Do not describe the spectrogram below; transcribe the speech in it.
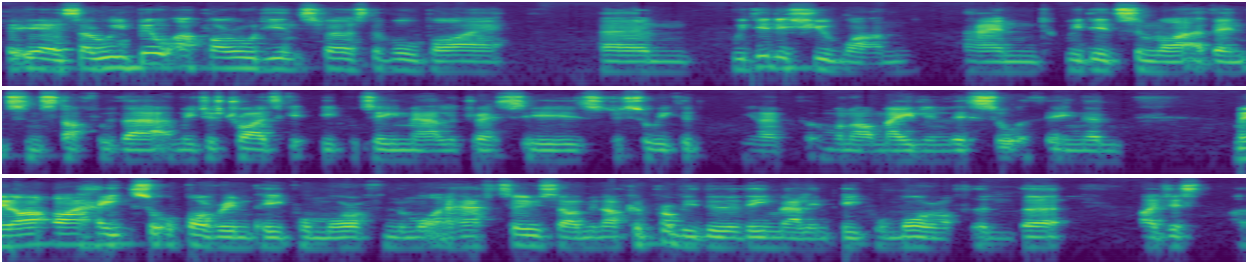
but yeah, so we built up our audience first of all by um, we did issue one and we did some like events and stuff with that, and we just tried to get people's email addresses just so we could you know put them on our mailing list sort of thing. And I mean, I, I hate sort of bothering people more often than what I have to. So I mean, I could probably do with emailing people more often, but I just I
